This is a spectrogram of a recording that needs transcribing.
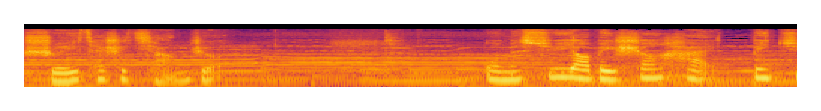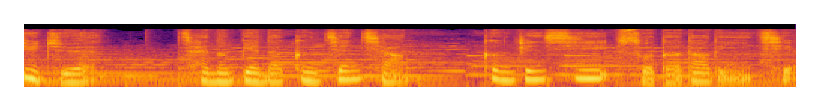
谁才是强者。我们需要被伤害，被拒绝。才能变得更坚强，更珍惜所得到的一切。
